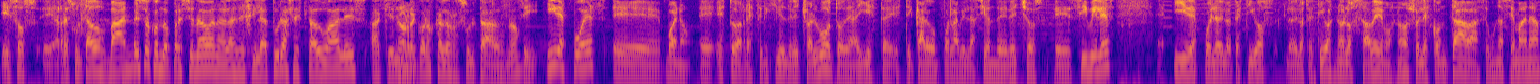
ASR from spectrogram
esos eh, resultados van Eso es cuando presionaban a las legislaturas estaduales a que no reconozcan los resultados, ¿no? Sí, y después, eh, bueno, eh, esto de restringir el derecho al voto, de ahí este, este cargo por la violación de derechos civiles, y después lo de los testigos, lo de los testigos no lo sabemos, ¿no? Yo les contaba hace una semana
